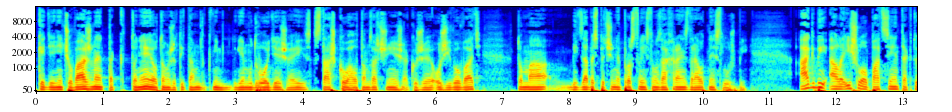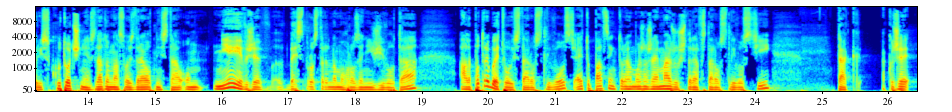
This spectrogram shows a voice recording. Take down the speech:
keď je niečo vážne, tak to nie je o tom, že ty tam k, ním, k nemu dôjdeš, hej, s taškou a ho tam začneš akože oživovať, to má byť zabezpečené prostredníctvom záchrany zdravotnej služby. Ak by ale išlo o pacienta, ktorý skutočne vzhľadom na svoj zdravotný stav, on nie je že v bezprostrednom ohrození života, ale potrebuje tvoju starostlivosť a je to pacient, ktorého možno, že aj máš už teda v starostlivosti, tak akože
